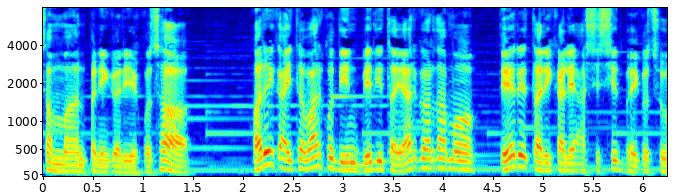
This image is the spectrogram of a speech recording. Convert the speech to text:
सम्मान पनि गरिएको छ। हरेक आइतबारको दिन वेदी तयार गर्दा म धेरै तरिकाले आशिषित भएको छु।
